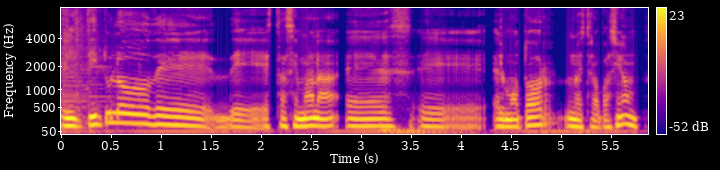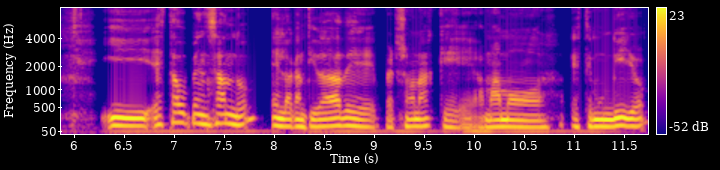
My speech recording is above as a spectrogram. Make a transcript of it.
El título de, esta semana es eh, El motor, nuestra pasión. Y he estado pensando en la cantidad de personas que amamos este mundillo.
